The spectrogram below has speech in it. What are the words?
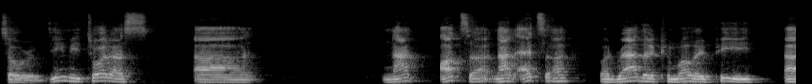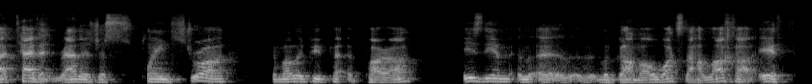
So Rav Dimi taught us uh, not atza, not etza, but rather kamale pi uh, teven, rather just plain straw. Kamale pi para is the um, uh, legamo. What's the halacha if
